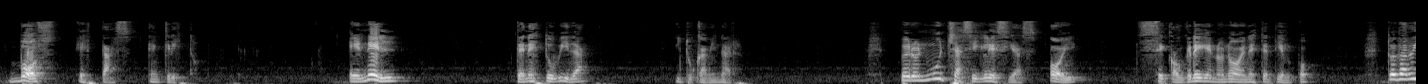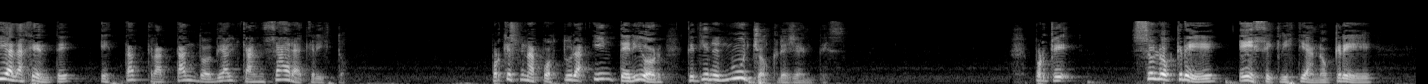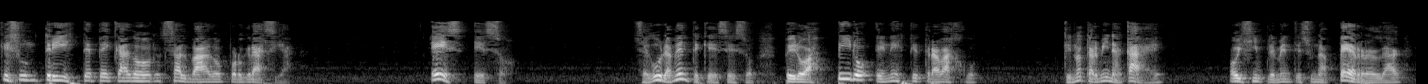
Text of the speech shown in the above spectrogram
Vos estás en Cristo. En Él tenés tu vida y tu caminar. Pero en muchas iglesias hoy, se congreguen o no en este tiempo, todavía la gente está tratando de alcanzar a Cristo. Porque es una postura interior que tienen muchos creyentes. Porque solo cree, ese cristiano cree, que es un triste pecador salvado por gracia. Es eso. Seguramente que es eso, pero aspiro en este trabajo, que no termina acá, ¿eh? Hoy simplemente es una perla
